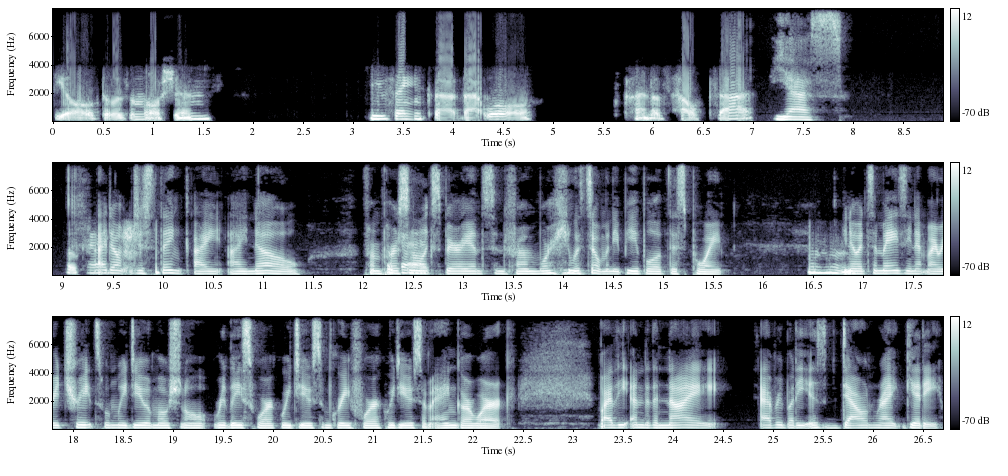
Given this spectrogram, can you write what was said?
feel those emotions, you think that that will kind of help that? Yes. Okay. I don't just think I I know from personal Okay. experience and from working with so many people at this point. Mhm. You know, it's amazing at my retreats when we do emotional release work, we do some grief work, we do some anger work. By the end of the night, everybody is downright giddy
